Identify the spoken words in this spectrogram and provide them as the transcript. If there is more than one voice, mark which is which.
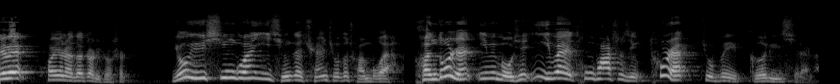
Speaker 1: 各位，欢迎来到这里说事儿。由于新冠疫情在全球的传播呀，很多人因为某些意外突发事情，突然就被隔离起来了。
